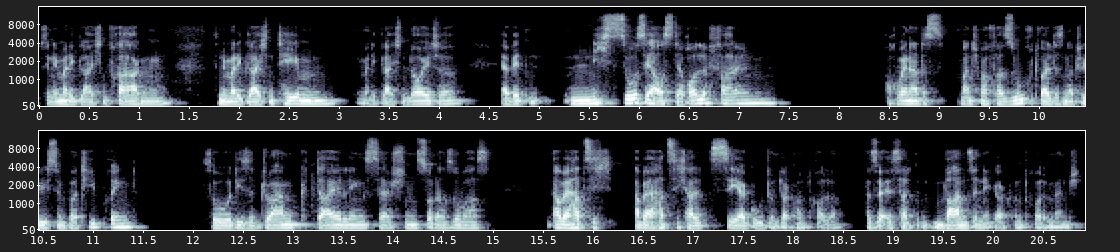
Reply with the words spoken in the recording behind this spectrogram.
sind immer die gleichen Fragen, sind immer die gleichen Themen, immer die gleichen Leute. Er wird nicht so sehr aus der Rolle fallen, auch wenn er das manchmal versucht, weil das natürlich Sympathie bringt. So diese Drunk Dialing Sessions oder sowas. Aber er hat sich, aber er hat sich halt sehr gut unter Kontrolle. Also er ist halt ein wahnsinniger Kontrollmensch.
